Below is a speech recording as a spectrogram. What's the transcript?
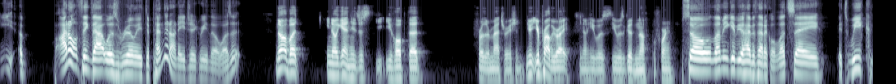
Yeah, uh, I don't think that was really dependent on AJ Green, though, was it? No, but you know, again, he just you, you hope that further maturation. You, you're probably right. You know, he was he was good enough beforehand. So let me give you a hypothetical. Let's say it's week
